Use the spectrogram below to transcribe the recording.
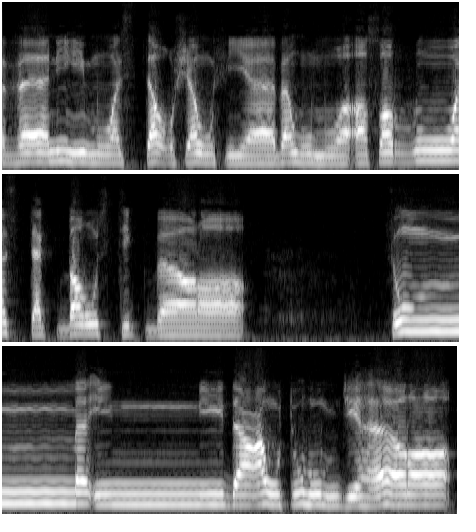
اذانهم واستغشوا ثيابهم واصروا واستكبروا استكبارا ثم اني دعوتهم جهارا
